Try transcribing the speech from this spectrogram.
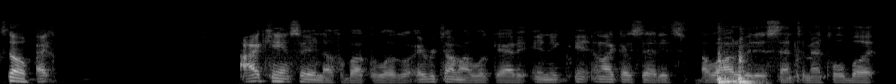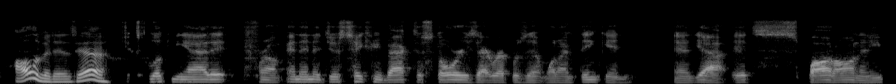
So I I can't say enough about the logo. Every time I look at it, and, it, and like I said, it's a lot of it is sentimental, but all of it is, yeah. just looking at it from and then it just takes me back to stories that represent what I'm thinking. And yeah, it's spot on and he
